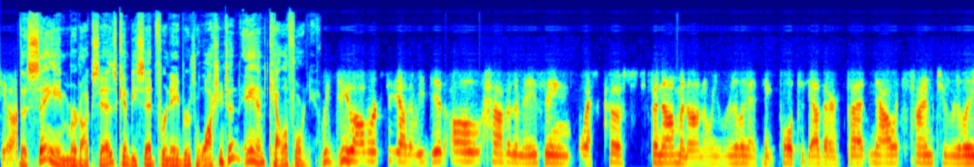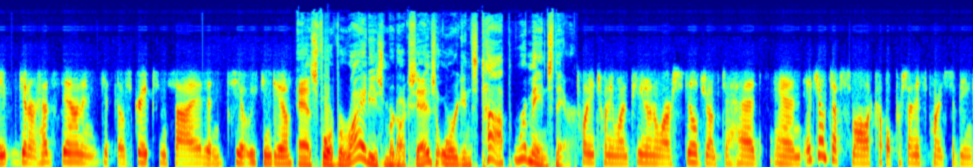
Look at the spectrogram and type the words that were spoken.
too. The same, Murdoch says, can be said for neighbors Washington and California. We do all work together. We did all have an amazing West Coast phenomenon and we really i think pulled together but now it's time to really get our heads down and get those grapes inside and see what we can do as for varieties murdoch says oregon's top remains there 2021 pinot noir still jumped ahead and it jumped up small a couple percentage points to being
